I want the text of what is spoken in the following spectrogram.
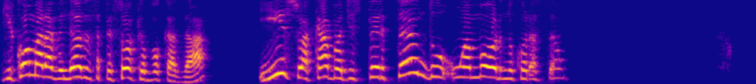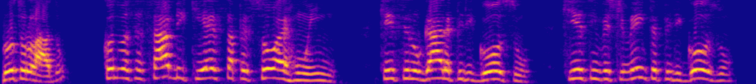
de quão maravilhosa essa pessoa que eu vou casar, e isso acaba despertando um amor no coração. Por outro lado, quando você sabe que essa pessoa é ruim, que esse lugar é perigoso, que esse investimento é perigoso,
